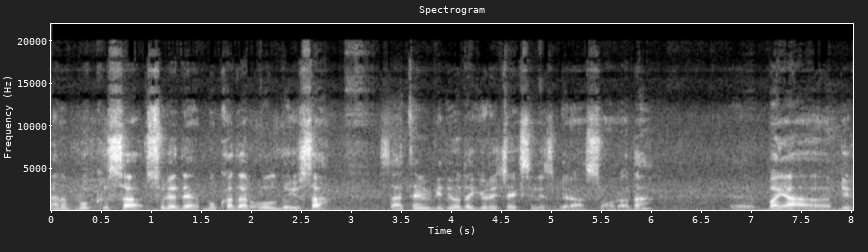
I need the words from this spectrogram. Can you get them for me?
Yani bu kısa sürede bu kadar olduysa zaten videoda göreceksiniz biraz sonra da e, bayağı bir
